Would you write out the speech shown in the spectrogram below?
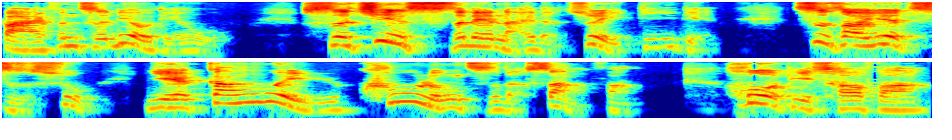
百分之六点五，是近十年来的最低点；制造业指数也刚位于窟窿值的上方，货币超发，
